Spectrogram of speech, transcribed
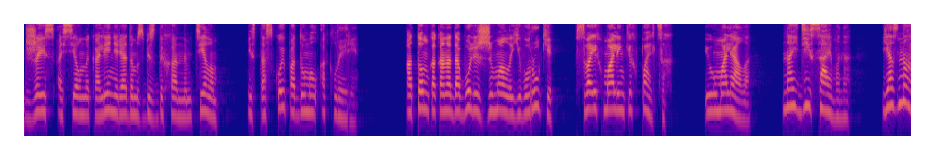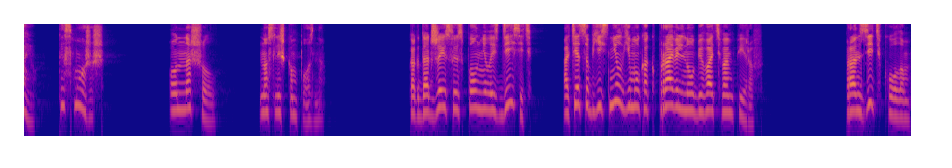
Джейс осел на колени рядом с бездыханным телом и с тоской подумал о Клэри. О том, как она до боли сжимала его руки в своих маленьких пальцах и умоляла «Найди Саймона! Я знаю, ты сможешь!» Он нашел, но слишком поздно. Когда Джейсу исполнилось десять, отец объяснил ему, как правильно убивать вампиров пронзить колом,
